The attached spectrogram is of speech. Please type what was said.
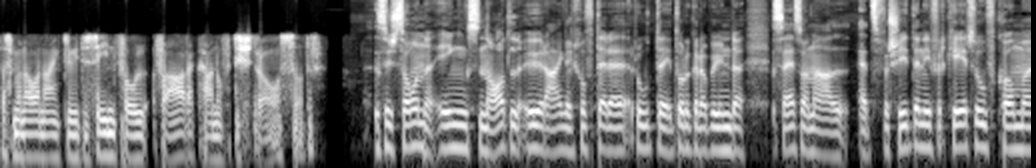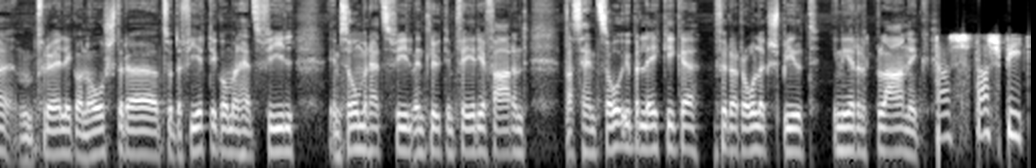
dass man auch eigentlich wieder sinnvoll fahren kann auf der Straße, oder? Es ist so ein enges Nadelöhr eigentlich auf dieser Route durch Graubünden. Saisonal hat es verschiedene Verkehrsaufkommen. Im Frühling und Ostern zu der Vierten hat es viel. Im Sommer hat es viel, wenn die Leute in Ferien fahren. Was haben so Überlegungen für eine Rolle gespielt in Ihrer Planung? Das, das spielt,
